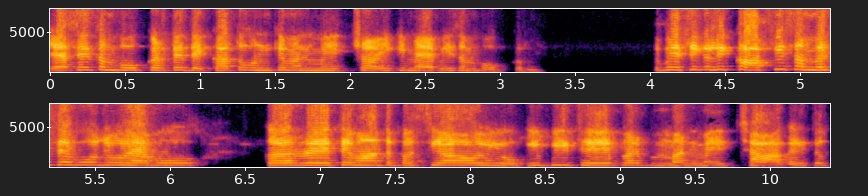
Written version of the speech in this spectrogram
जैसे ही संभोग करते देखा तो उनके मन में इच्छा हुई कि मैं भी संभोग करूँ। तो बेसिकली काफ़ी समय से वो जो है वो कर रहे थे, वहाँ तपस्या और योगी भी थे, पर मन में इच्छा आ गई तो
